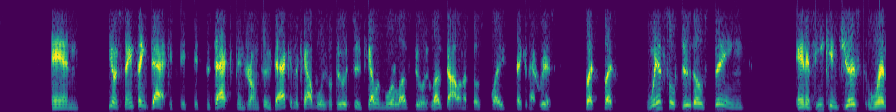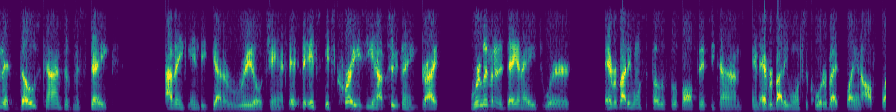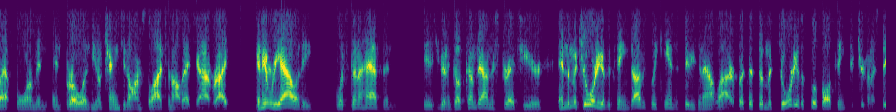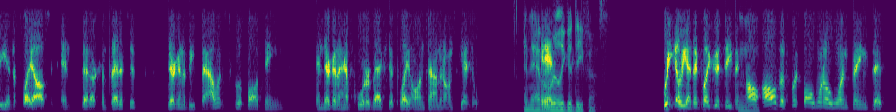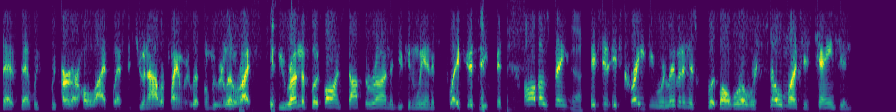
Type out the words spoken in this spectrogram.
and. You know, same thing. Dak. It's, it's it's the Dak syndrome too. Dak and the Cowboys will do it too. Kellen Moore loves doing it. Loves dialing up those plays, taking that risk. But but Wentz will do those things, and if he can just limit those kinds of mistakes, I think Indy's got a real chance. It, it's it's crazy how two things, right? We're living in a day and age where everybody wants to throw the football 50 times, and everybody wants a quarterback playing off platform and, and throwing, you know, changing arm slots and all that jive, right? And in reality, what's going to happen is you're going to go come down the stretch here, and the majority of the teams, obviously Kansas City's an outlier, but the, the majority of the football teams that you're going to see in the playoffs and, and that are competitive, they're going to be balanced football teams, and they're going to have quarterbacks that play on time and on schedule. And they have a really good defense. We, oh yeah, they play good defense. Mhm. All, all the football 101 things that that that we've we've heard our whole life, Wes. That you and I were playing when we were when we were little, right? if you run the football and stop the run, then you can win. If you play good defense, all those things. Yeah. It's just, it's crazy. We're living in this football world where so much is changing.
